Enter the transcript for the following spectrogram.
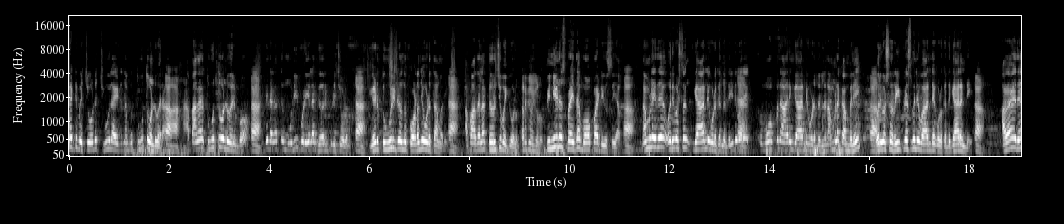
ആയിട്ട് വെച്ചുകൊണ്ട് ചൂലായിട്ട് നമുക്ക് തൂത്ത് കൊണ്ടുവരാം. അപ്പൊ അങ്ങനെ തൂത്ത് കൊണ്ടുവരുമ്പോ. ഇതിനകത്ത് മുടി പൊടിയെല്ലാം കയറി പിടിച്ചോളും. എടുത്ത് ഊരിട്ട് ഒന്ന് കുടഞ്ഞു കൊടുത്താൽ മതി. അപ്പൊ അതെല്ലാം തെറിച്ചു പോയിക്കോളും. പിന്നീട് സ്പ്രേ ചെയ്താൽ മോപ്പായിട്ട് യൂസ് ചെയ്യാം. നമ്മളിത് ഒരു വർഷം ഗ്യാരണ്ടി കൊടുക്കുന്നുണ്ട്. ഇതുവരെ മോപ്പിന് ആരും ഗ്യാരണ്ടി കൊടുത്തിട്ടില്ല. നമ്മളെ കമ്പനി ഒരു വർഷം റീപ്ലേസ്മെന്റ് വാറന്റി കൊടുക്കുന്നുണ്ട് ഗ്യാരണ്ടി അതായത്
